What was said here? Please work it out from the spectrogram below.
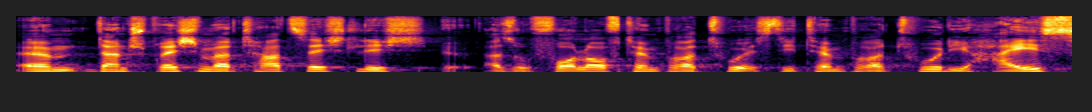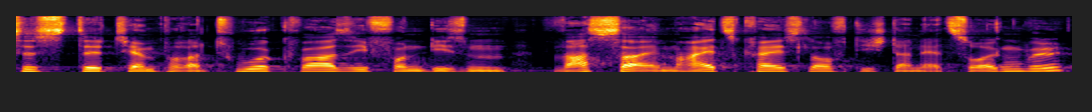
ähm, dann sprechen wir tatsächlich, also Vorlauftemperatur ist die Temperatur, die heißeste Temperatur quasi von diesem Wasser im Heizkreislauf, die ich dann erzeugen will.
